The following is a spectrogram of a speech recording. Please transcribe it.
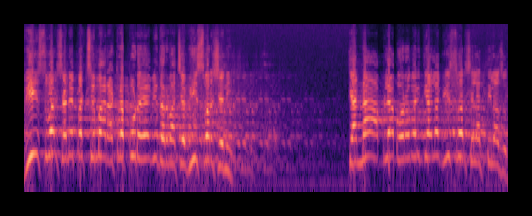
वीस वर्षाने पश्चिम महाराष्ट्र पुढे विदर्भाच्या वीस वर्षांनी. त्यांना आपल्या बरोबरीत यायला वीस वर्ष लागतील अजून.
